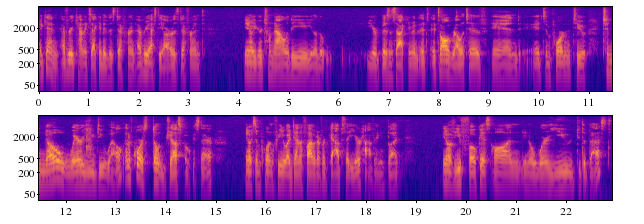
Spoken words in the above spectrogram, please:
again, every account executive is different, every SDR is different. You know, your tonality, you know, the your business acumen it's it's all relative and it's important to to know where you do well. And of course don't just focus there. You know it's important for you to identify whatever gaps that you're having but you know if you focus on you know where you do the best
